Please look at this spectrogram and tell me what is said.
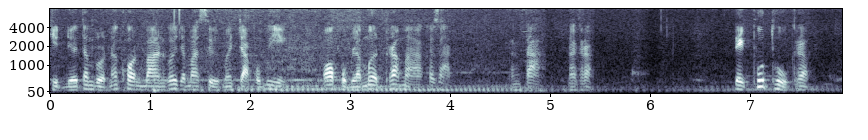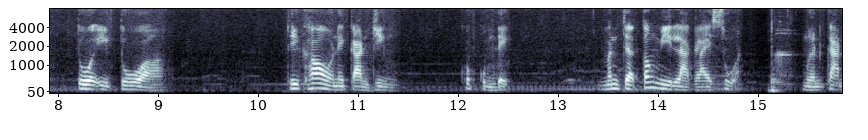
จิตเดี๋ยวตำรวจนครบาลก็จะมาสืบมาจับผมอีกเพราะผมละเมิดพระมหากษัตริย์ต่างๆนะครับ เด็กพูดถูกครับ ตัวอีกตัวที่เข้าในการยิงควบคุมเด็ก มันจะต้องมีหลากหลายส่วน เหมือนการ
